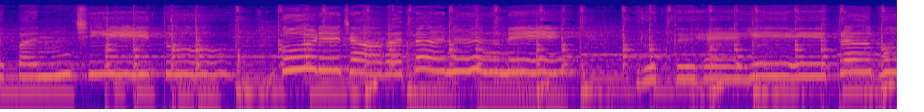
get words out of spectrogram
पंछी तू उड़ जा वतन में रुत है ये प्रभु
